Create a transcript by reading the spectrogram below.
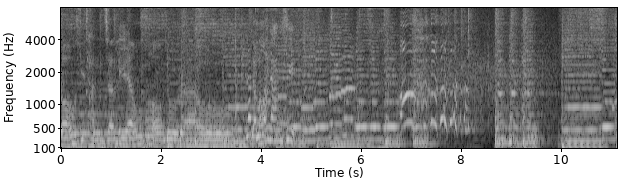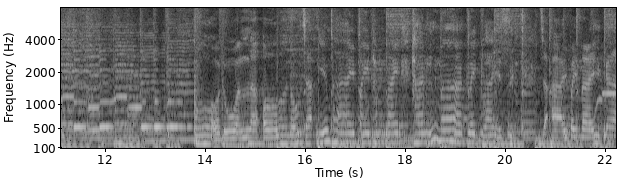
ร้องสิท่านจะเลี้ยวมองดูเรา อย่าร้องดังสิ นวลละออน้องจะเนียมอายไปทำไม หันมาใกล้ๆสิจะอายไปไหนกั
